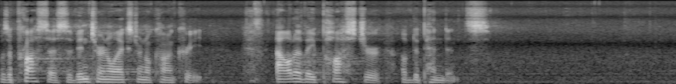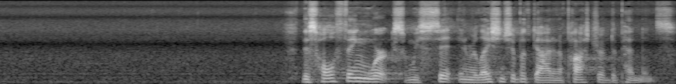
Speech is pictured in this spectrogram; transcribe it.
was a process of internal, external, concrete, out of a posture of dependence. This whole thing works when we sit in relationship with God in a posture of dependence.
